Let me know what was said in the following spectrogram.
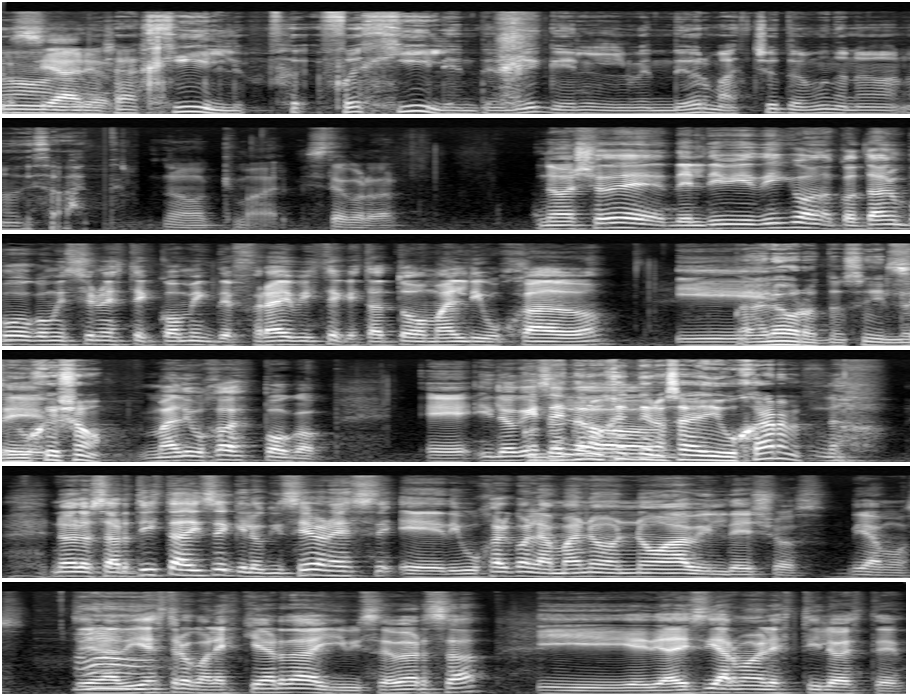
no, terciarios. ya Gil, fue, fue Gil, ¿entendés? Que era el vendedor más choto del mundo, no, no, desastre. No, qué mal, me hiciste acordar. No, yo de- del DVD con- contaban un poco cómo hicieron este cómic de Fry, viste, que está todo mal dibujado. Y Para el orto, sí, lo Sí. dibujé yo. mal dibujado es poco. Eh, y lo que dicen ¿Contrataron los... gente no sabe dibujar? No, no, los artistas dicen que lo que hicieron es eh, dibujar con la mano no hábil de ellos, digamos. Era Ah. diestro con la izquierda y viceversa. Y de ahí sí armaron el estilo este.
